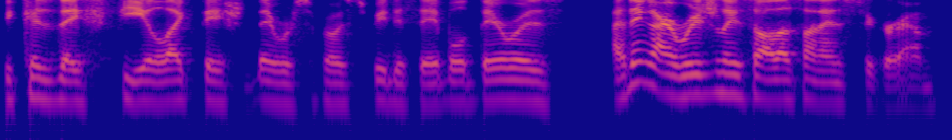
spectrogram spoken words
because they feel like they sh- they were supposed to be disabled. There was I think I originally saw this on Instagram,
